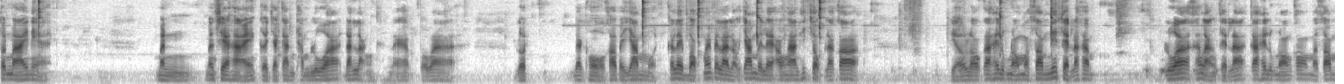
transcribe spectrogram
ต้นไม้เนี่ย มันมันเสียหายเกิดจากการทำรั้วด้านหลังนะครับ เพราะว่ารถแบ็คโฮเข้าไปย่ำหมด ก็เลยบอกไม่เป็นไรหรอกย่ำไปเลยเอางานให้จบแล้วก็ เดี๋ยวเราก็ให้ลูกน้องมาซ่อมนี่เสร็จแล้วครับรั้วข้างหลังเสร็จแล้ว ก็ให้ลูกน้องก็มาซ่อม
